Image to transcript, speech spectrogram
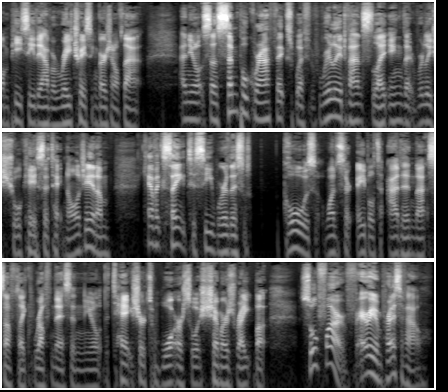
on PC. They have a ray tracing version of that, and you know it's a simple graphics with really advanced lighting that really showcase the technology. And I'm kind of excited to see where this goes once they're able to add in that stuff like roughness and you know the texture to water so it shimmers right. But so far, very impressive, Al.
